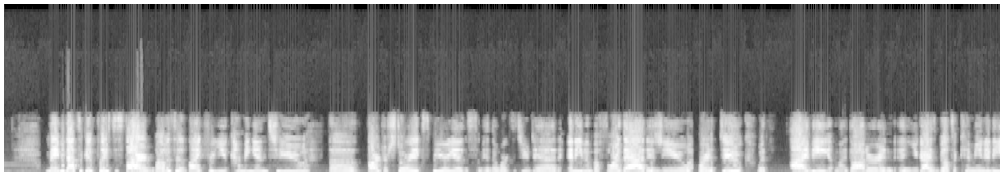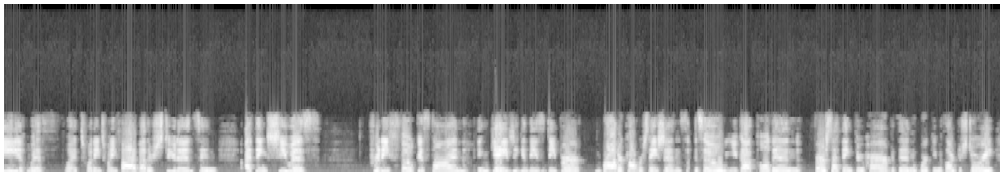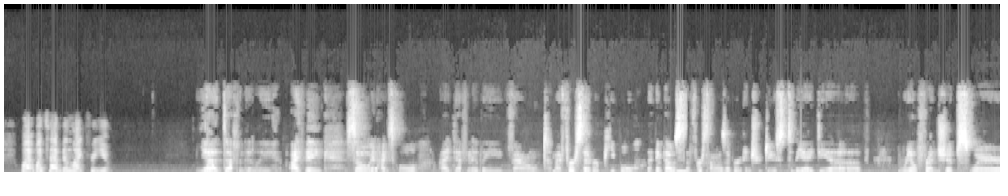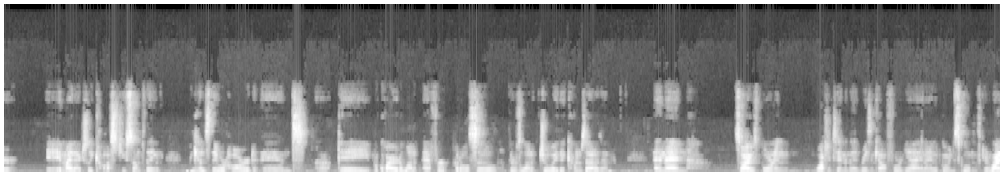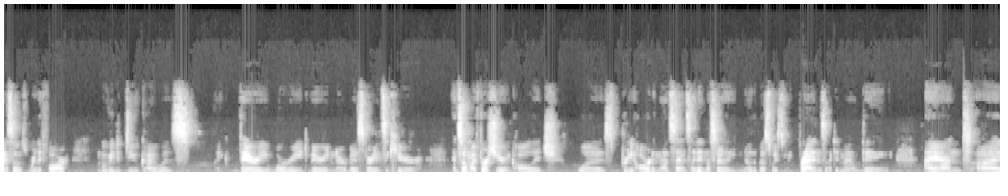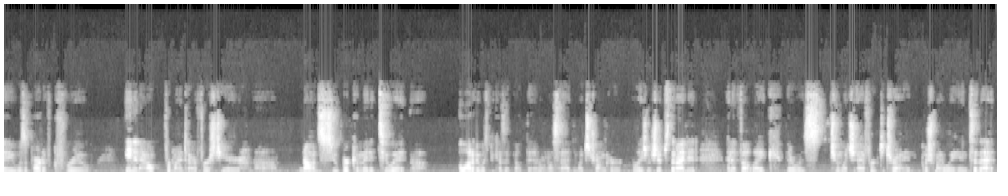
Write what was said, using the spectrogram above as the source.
Maybe that's a good place to start. What was it like for you coming into the larger story experience in the work that you did. And even before that, is you were at Duke with Ivy, my daughter, and, and you guys built a community with what 20, 25 other students. And I think she was pretty focused on engaging in these deeper, broader conversations. So you got pulled in first, I think, through her, but then working with Larger Story. What, what's that been like for you? Yeah, definitely. I think so. In high school, I definitely found my first ever people. I think that was the first time I was ever introduced to the idea of real friendships where it might actually cost you something because they were hard and uh, they required a lot of effort, but also there was a lot of joy that comes out of them. And then, so I was born in Washington and then raised in California, and I ended up going to school in North Carolina, so it was really far. Moving to Duke, I was like very worried, very nervous, very insecure. And so my first year in college was pretty hard in that sense. I didn't necessarily know the best ways to make friends. I did my own thing. And I was a part of Cru in and out for my entire first year. Um, not mm-hmm. super committed to it. Uh, a lot of it was because I felt that everyone else had much stronger relationships than I did, and it felt like there was too much effort to try and push my way into that.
